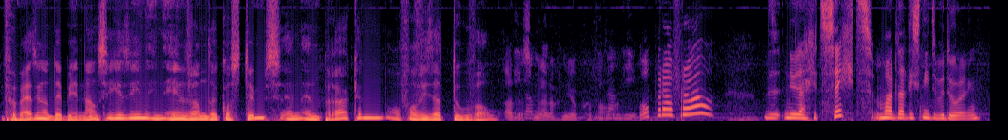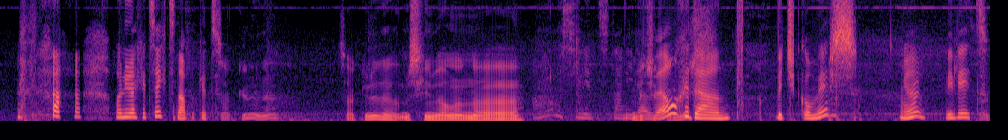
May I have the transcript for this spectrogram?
verwijzing naar Debbie Nancy gezien in een van de kostuums en, en pruiken? Of, of is dat toeval? Ah, dat is mij nog niet opgevallen. Dan die operavrouw? Nu dat je het zegt, maar dat is niet de bedoeling. maar nu dat je het zegt, snap ik het. Het zou kunnen, hè. Het zou kunnen dat het misschien wel een... Uh, ah, misschien heeft Stanny dat wel commerce. gedaan. Beetje commerce. Ja, wie weet.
